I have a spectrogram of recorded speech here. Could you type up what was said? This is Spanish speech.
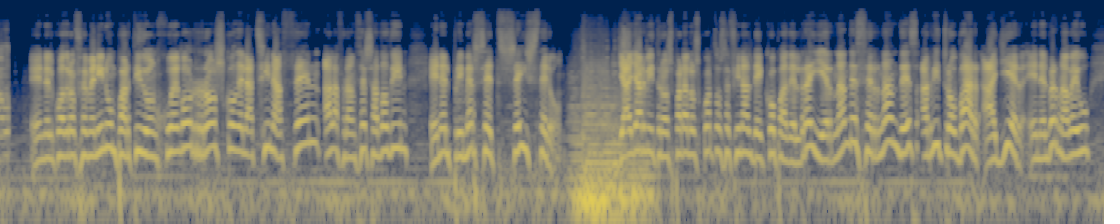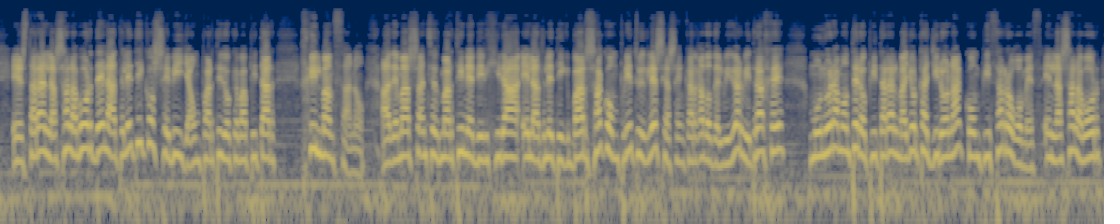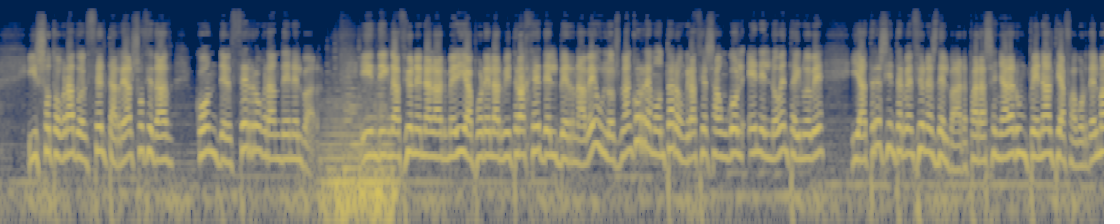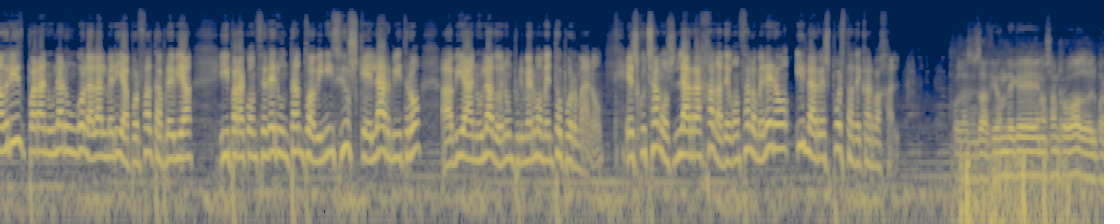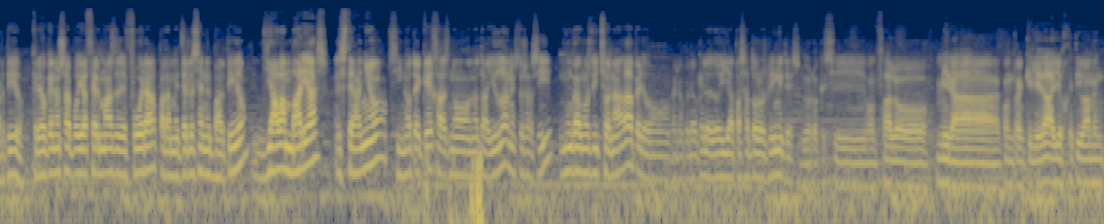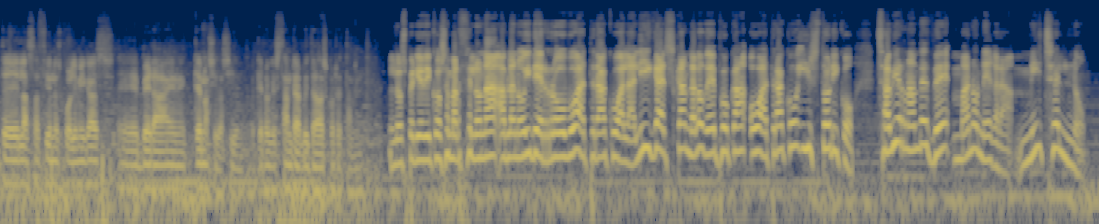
En el cuadro femenino, un partido en juego, rosco de la China Zen a la francesa Dodin en el primer set 6-0. Ya hay árbitros para los cuartos de final de Copa del Rey. Hernández Hernández, árbitro VAR ayer en el Bernabéu, estará en la sala BOR del Atlético Sevilla, un partido que va a pitar Gil Manzano. Además, Sánchez Martínez dirigirá el Athletic Barça con Prieto Iglesias encargado del videoarbitraje. Munuera Montero pitará el Mallorca Girona con Pizarro Gómez en la sala BOR y Sotogrado el Celta Real Sociedad con Del Cerro Grande en el bar. Indignación en Alarmería por el arbitraje del Bernabéu. Los blancos remontaron gracias a un gol en el 99 y a tres intervenciones del VAR para señalar un penalti a favor del Madrid, para anular un gol al Almería por falta previa y para conceder un tanto a Vinicius que el árbitro había anulado en un primer momento por mano. Escuchamos la rajada de Gonzalo Melero y la respuesta de Carvajal. Con la sensación de que nos han robado el partido. Creo que no se ha podido hacer más desde fuera para meterles en el partido. Ya van varias este año. Si no te quejas, no, no te ayudan. Esto es así. Nunca hemos dicho nada, pero, pero creo que le doy ya pasa todos los límites. Yo creo que si Gonzalo mira con tranquilidad y objetivamente las acciones polémicas, eh, verá que no ha sido así. Creo que están rearbitradas correctamente. Los periódicos en Barcelona hablan hoy de robo, atraco a la liga, escándalo de época o atraco histórico. Xavi Hernández de mano negra. Michel no.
